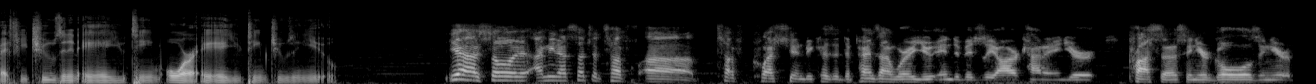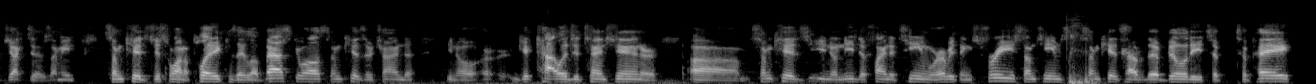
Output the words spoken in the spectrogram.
actually choosing an AAU team or AAU team choosing you? Yeah, so I mean that's such a tough, uh, tough question because it depends on where you individually are, kind of in your process and your goals and your objectives. I mean, some kids just want to play because they love basketball. Some kids are trying to, you know, get college attention, or um, some kids, you know, need to find a team where everything's free. Some teams, some kids have the ability to to pay.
